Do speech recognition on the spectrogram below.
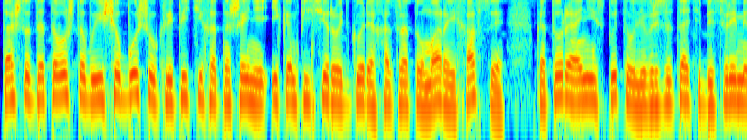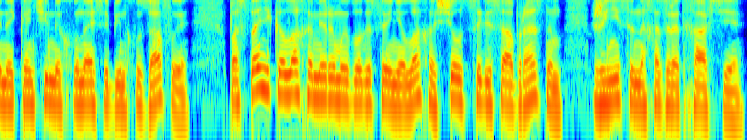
Так что для того, чтобы еще больше укрепить их отношения и компенсировать горе Хазрата Умара и Хавсы, которые они испытывали в результате безвременной кончины Хунайса бин Хузафы, посланник Аллаха, мир ему и благословения Аллаха, счел целесообразным жениться на Хазрат Хавсе.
